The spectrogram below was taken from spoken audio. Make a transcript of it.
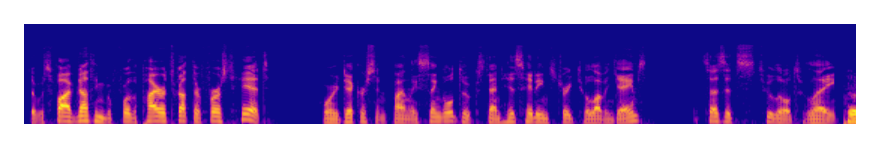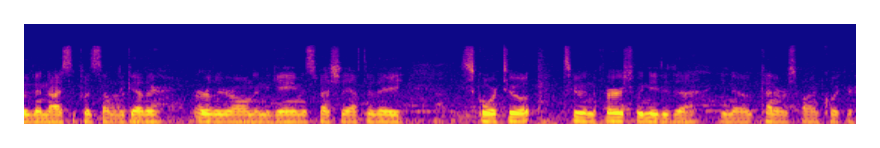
So it was 5-0 before the Pirates got their first hit. Corey Dickerson finally singled to extend his hitting streak to 11 games, but says it's too little too late. It would have been nice to put something together earlier on in the game, especially after they scored two, two in the first. We needed to, you know, kind of respond quicker.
